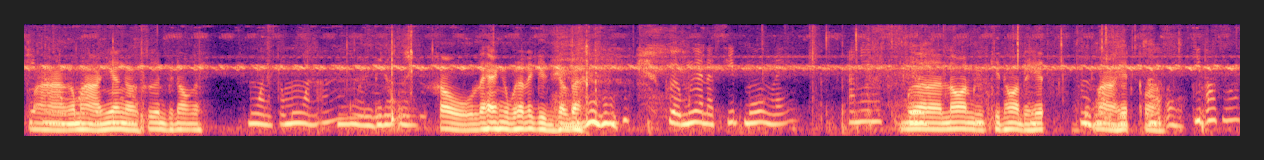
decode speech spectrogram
เก็บมาหาก็มาหาเงี้ยงกลางคืนพี่น้องเลยม่วนก็ม่วนอ้าม่วนพี่น้องเอ้ยเข้าแรงก็บ่ทันได้กินครับได้เผื่อเมื่อน่ะสิบโมงเลยอันนี้เมื่อนอนก็คิดฮอดแต่เฮ็ด มาเฮ็ดก่อน เอ้ยจิบเอาจิบเอา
